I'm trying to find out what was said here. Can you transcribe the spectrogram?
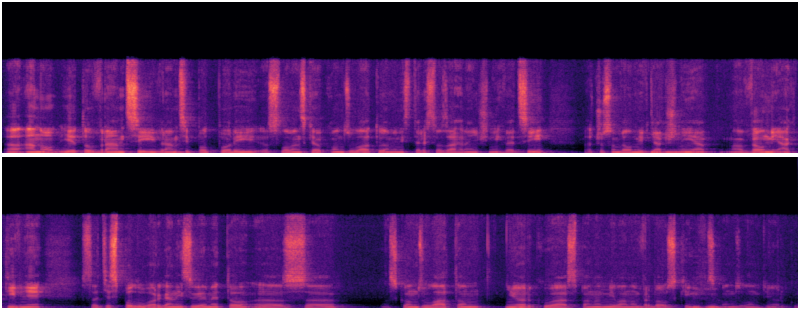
Áno, je to v rámci, v rámci podpory Slovenského konzulátu a Ministerstva zahraničných vecí, za čo som veľmi vďačný mm-hmm. a, a veľmi aktívne v spolu organizujeme to e, s s konzulátom New Yorku a s pánom Milanom Vrbovským, mm-hmm. s konzulom v New Yorku.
